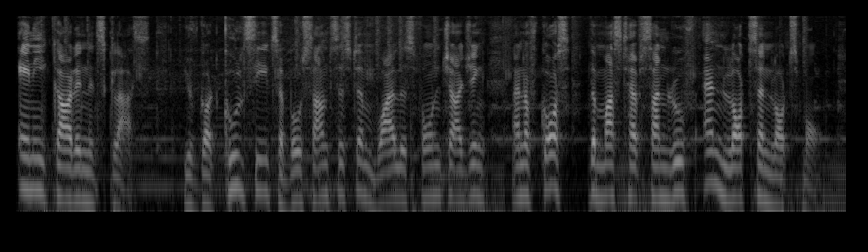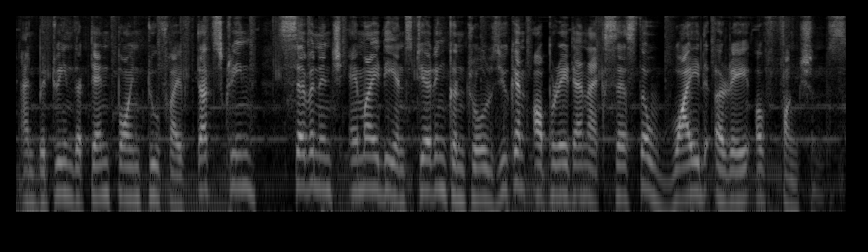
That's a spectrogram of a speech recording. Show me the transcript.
any car in its class. You've got cool seats, a Bose sound system, wireless phone charging and of course the must-have sunroof and lots and lots more. And between the 10.25 touchscreen, 7-inch MID and steering controls, you can operate and access the wide array of functions.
